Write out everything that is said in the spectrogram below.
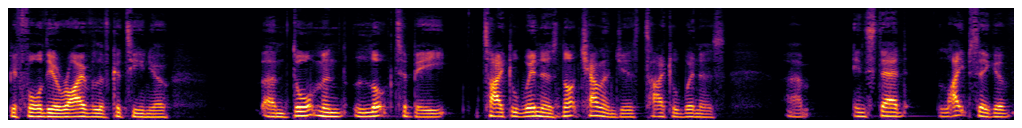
before the arrival of Coutinho, um, Dortmund looked to be title winners, not challengers, title winners. Um, instead, Leipzig have,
